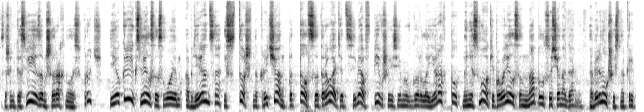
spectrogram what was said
Сашенька с визом шарахнулась прочь. Ее крик слился с воем обдерянца, истошно кричан пытался оторвать от себя впившуюся ему в горло ярахту, но не смог и повалился на пол, суча ногами. Обернувшись на крик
